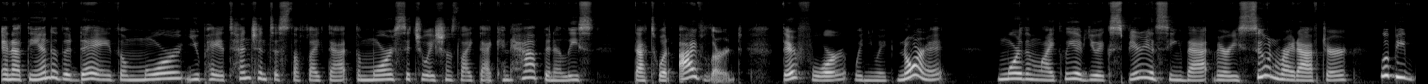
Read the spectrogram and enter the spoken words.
And at the end of the day, the more you pay attention to stuff like that, the more situations like that can happen. At least that's what I've learned. Therefore, when you ignore it, more than likely, of you experiencing that very soon right after would be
